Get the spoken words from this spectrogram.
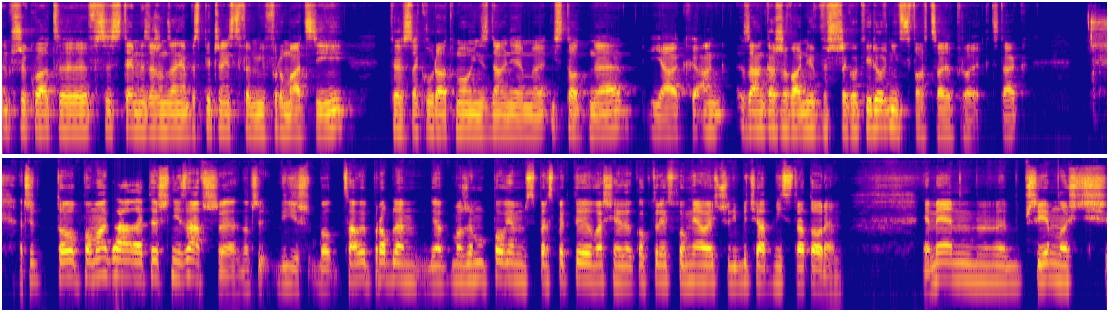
na przykład e, w systemie zarządzania bezpieczeństwem informacji. To jest akurat moim zdaniem istotne, jak zaangażowanie wyższego kierownictwa w cały projekt, tak? Znaczy, to pomaga, ale też nie zawsze. Znaczy, widzisz, bo cały problem, ja może powiem z perspektywy właśnie, o której wspomniałeś, czyli bycia administratorem. Ja miałem przyjemność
